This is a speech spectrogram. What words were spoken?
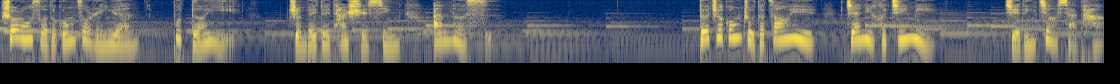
收容所的工作人员不得已准备对她实行安乐死。得知公主的遭遇，Jenny 和 Jimmy 决定救下她。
